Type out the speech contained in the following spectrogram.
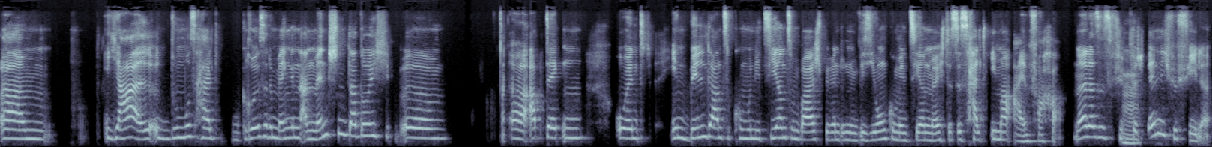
ähm, ja, du musst halt größere Mengen an Menschen dadurch äh, äh, abdecken und in Bildern zu kommunizieren, zum Beispiel, wenn du eine Vision kommunizieren möchtest, ist halt immer einfacher. Ne? Das ist für, mhm. verständlich für viele.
